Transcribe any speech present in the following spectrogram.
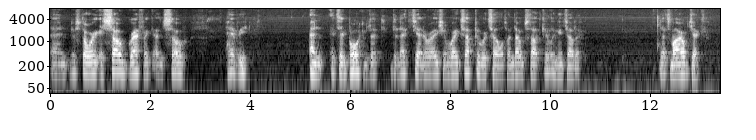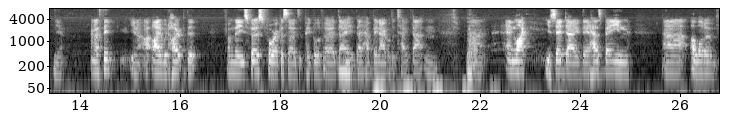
and the story is so graphic and so heavy. And it's important that the next generation wakes up to itself and don't start killing each other that's my object. Yeah, and I think you know I, I, would hope that from these first four episodes that people have heard, they mm. they have been able to take that and yeah. uh, and like you said, Dave, there has been uh, a lot of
